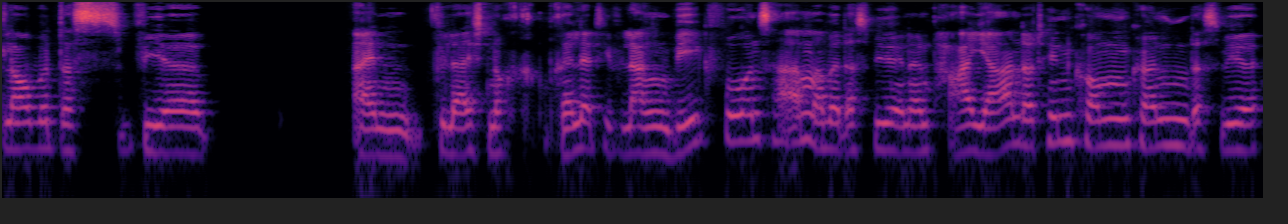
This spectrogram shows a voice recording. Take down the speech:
glaube, dass wir einen vielleicht noch relativ langen Weg vor uns haben, aber dass wir in ein paar Jahren dorthin kommen können, dass wir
